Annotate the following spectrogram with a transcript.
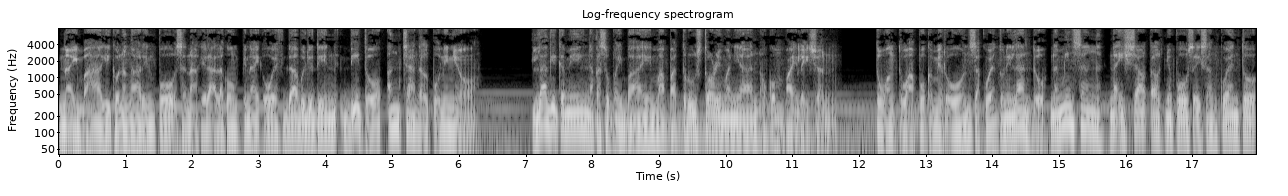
Naibahagi ko na nga rin po sa nakilala kong Pinay OFW din dito ang channel po ninyo. Lagi kaming nakasubaybay mapa true story man yan o compilation. Tuwang-tuwa po kami roon sa kwento ni Lando na minsang na-shoutout niyo po sa isang kwento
